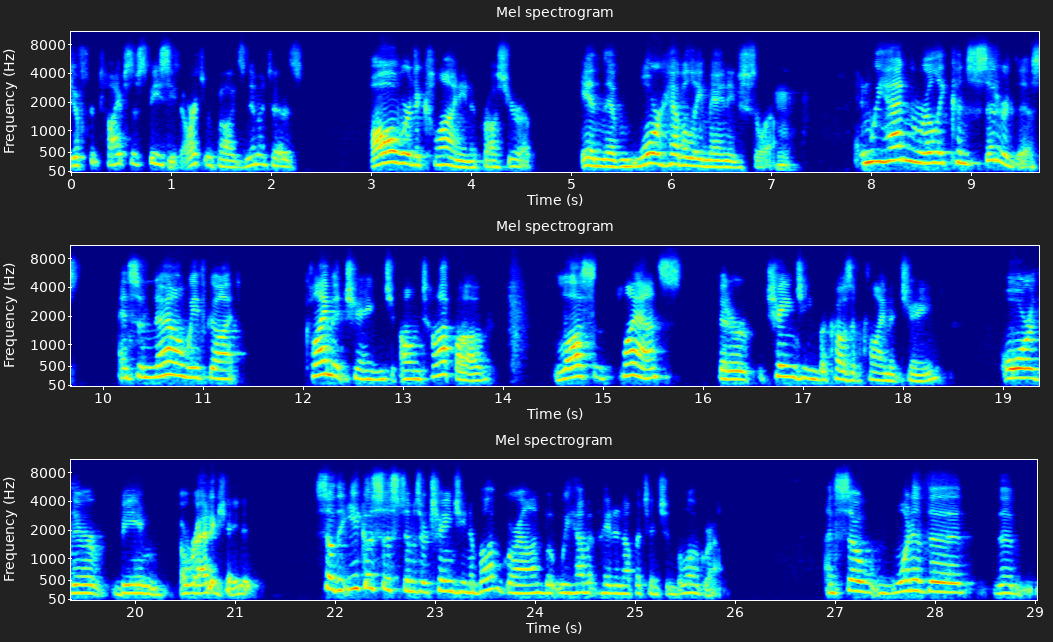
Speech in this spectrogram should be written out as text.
different types of species, arthropods, nematodes, all were declining across Europe in the more heavily managed soil. Mm. And we hadn't really considered this. And so now we've got climate change on top of loss of plants that are changing because of climate change or they're being eradicated. So the ecosystems are changing above ground, but we haven't paid enough attention below ground. And so one of the, the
